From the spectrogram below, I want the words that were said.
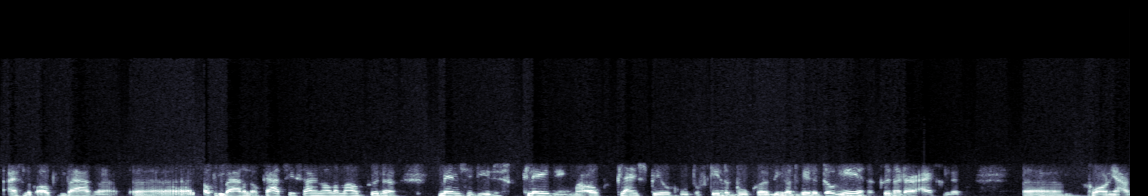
eigenlijk openbare, uh, openbare locaties zijn allemaal. Kunnen mensen die dus kleding, maar ook klein speelgoed of kinderboeken, die dat willen doneren, kunnen daar eigenlijk uh, gewoon, ja,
